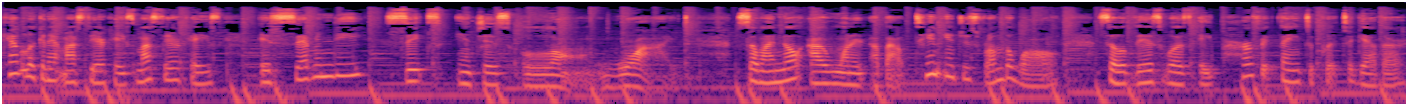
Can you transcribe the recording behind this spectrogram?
kept looking at my staircase. My staircase is 76 inches long, wide. So I know I wanted about 10 inches from the wall. So this was a perfect thing to put together.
